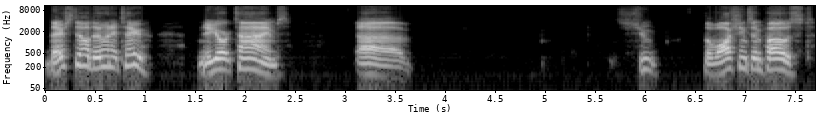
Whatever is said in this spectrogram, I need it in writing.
they're still doing it too. New York Times, uh, shoot, the Washington Post,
